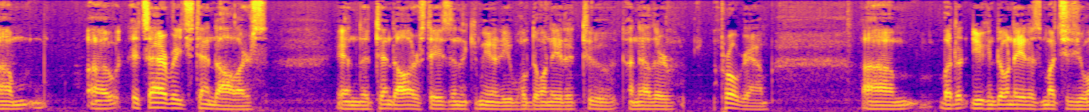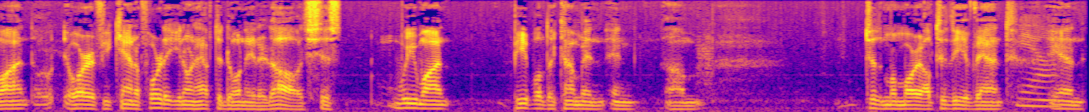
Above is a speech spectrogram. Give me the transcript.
Um, uh, it's average ten dollars, and the ten dollars stays in the community. We'll donate it to another program. Um, but you can donate as much as you want, or, or if you can't afford it, you don't have to donate at all. It's just we want people to come in and um, to the memorial, to the event, Yeah. and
